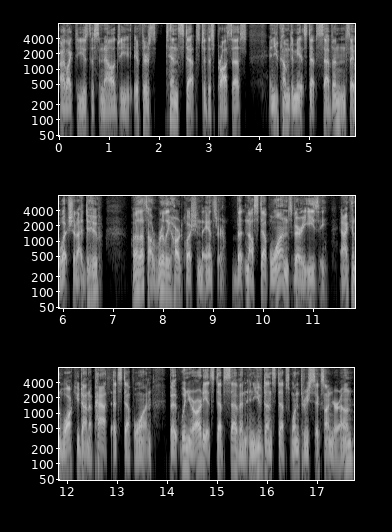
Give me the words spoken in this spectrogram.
I like to use this analogy, if there's 10 steps to this process and you come to me at step seven and say, what should I do? Well, that's a really hard question to answer. But now step one is very easy. And I can walk you down a path at step one. But when you're already at step seven and you've done steps one through six on your own,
